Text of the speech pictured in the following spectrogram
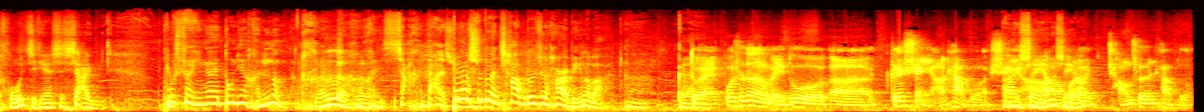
头几天是下雨，波士顿应该冬天很冷的，很冷很冷很。下很大的雪。波士顿差不多就是哈尔滨了吧？嗯，对，波士顿的纬度呃跟沈阳差不多，沈啊沈阳沈阳或者长春差不多。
